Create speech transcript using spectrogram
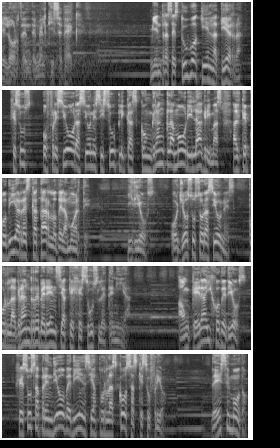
el orden de Melquisedec. Mientras estuvo aquí en la tierra, Jesús ofreció oraciones y súplicas con gran clamor y lágrimas al que podía rescatarlo de la muerte. Y Dios oyó sus oraciones por la gran reverencia que Jesús le tenía. Aunque era hijo de Dios, Jesús aprendió obediencia por las cosas que sufrió. De ese modo,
